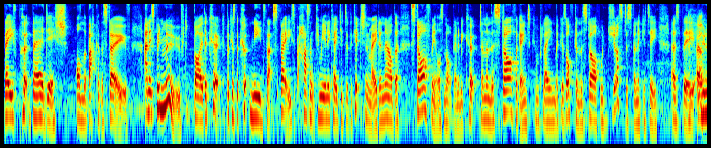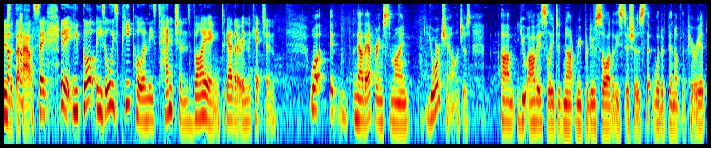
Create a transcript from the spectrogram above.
they've put their dish on the back of the stove and it's been moved by the cook because the cook needs that space but hasn't communicated to the kitchen maid and now the staff meal's not going to be cooked and then the staff are going to complain because often the staff were just as finicky as the owners of the house. So you know you've got these all these people and these tensions vying together in the kitchen. Well, it, now that brings to mind your challenges. Um, you obviously did not reproduce a lot of these dishes that would have been of the period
